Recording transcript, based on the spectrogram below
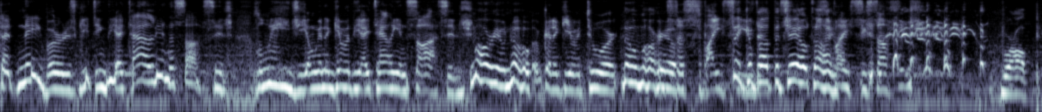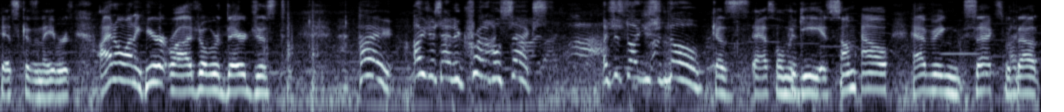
That neighbor is getting the Italian sausage. Luigi, I'm gonna give her the Italian sausage. Mario, no. I'm gonna give it to her. No, Mario. It's the spicy. Think about the jail time. spicy sausage. We're all pissed because of neighbors. I don't want to hear it, Raj, over there just. hey, I just had incredible sex. I just thought you should know. Because asshole McGee is somehow having sex without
